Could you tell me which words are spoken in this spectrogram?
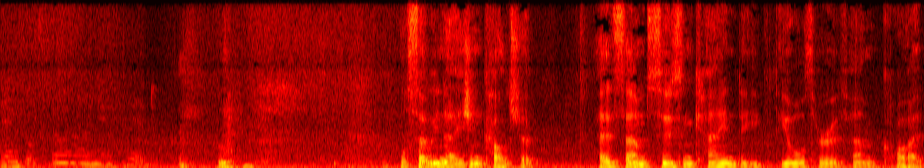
Depends what's going on in your head. also, in Asian culture, as um, Susan Cain, the, the author of um, Quiet,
